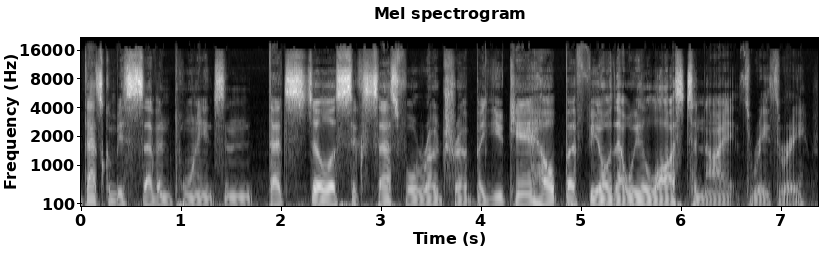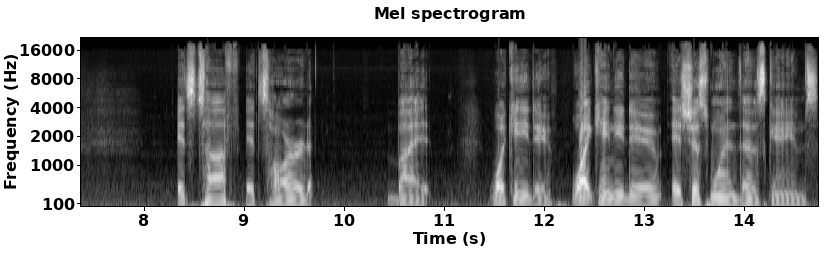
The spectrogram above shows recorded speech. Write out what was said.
That's going to be seven points, and that's still a successful road trip. But you can't help but feel that we lost tonight 3 3. It's tough, it's hard, but what can you do? What can you do? It's just one of those games.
